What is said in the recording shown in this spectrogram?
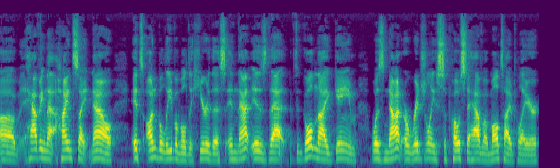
Um, having that hindsight now, it's unbelievable to hear this, and that is that the GoldenEye game was not originally supposed to have a multiplayer,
